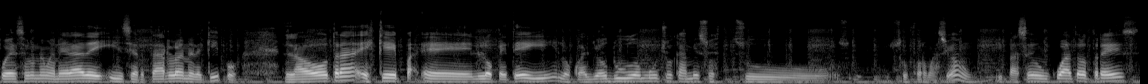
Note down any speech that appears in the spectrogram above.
puede ser una manera de insertarlo en el equipo. La otra es que eh, Lopetegui, lo cual yo dudo mucho, cambie su, su, formación y pase de un 4-3.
